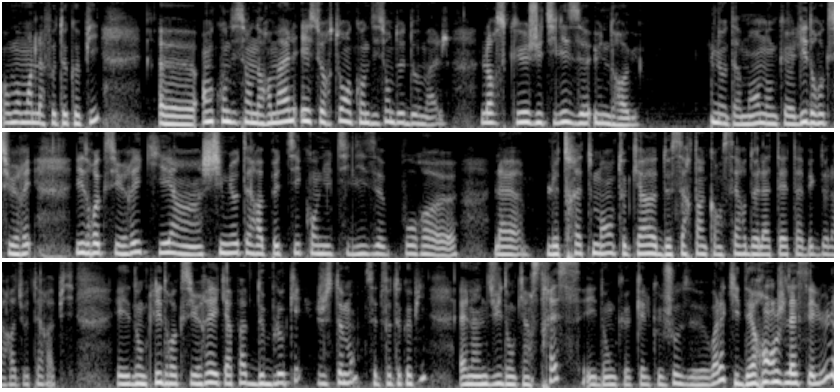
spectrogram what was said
au moment de la photocopie, euh, en conditions normales et surtout en conditions de dommage, lorsque j'utilise une drogue notamment donc euh, l'hydroxyurée. L'hydroxyurée qui est un chimiothérapeutique qu'on utilise pour euh, le traitement en tout cas de certains cancers de la tête avec de la radiothérapie. Et donc l'hydroxyurée est capable de bloquer justement cette photocopie. Elle induit donc un stress et donc euh, quelque chose euh, voilà qui dérange la cellule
